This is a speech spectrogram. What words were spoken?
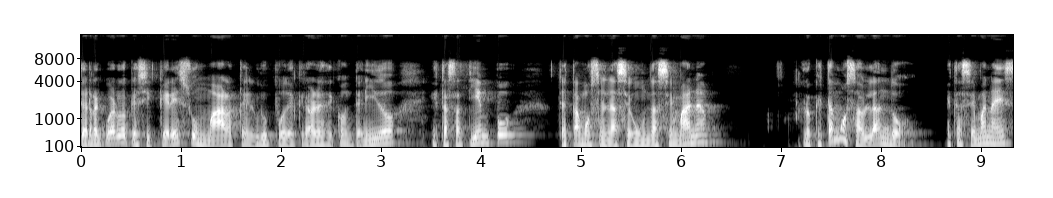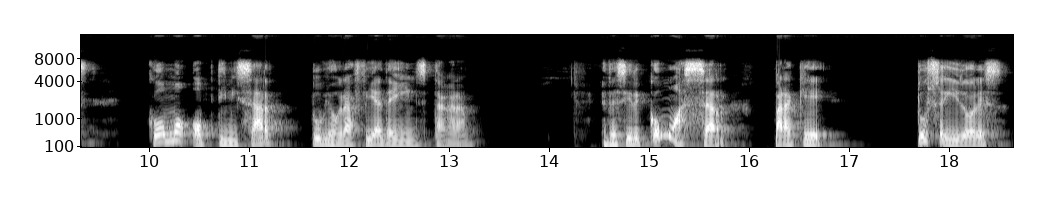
Te recuerdo que si querés sumarte al grupo de creadores de contenido, estás a tiempo, ya estamos en la segunda semana. Lo que estamos hablando esta semana es cómo optimizar tu biografía de Instagram. Es decir, cómo hacer para que tus seguidores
